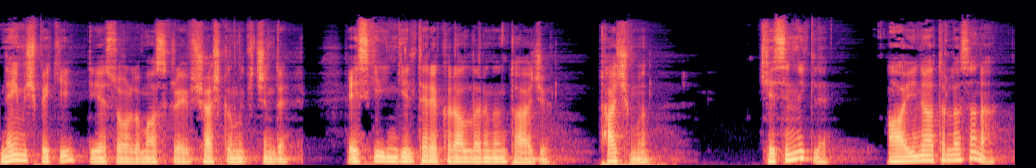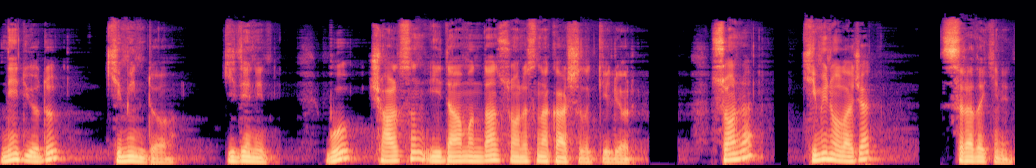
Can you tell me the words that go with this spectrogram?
Neymiş peki diye sordu Musgrave şaşkınlık içinde. Eski İngiltere krallarının tacı. Taç mı? Kesinlikle. Ayini hatırlasana. Ne diyordu? Kimindi o? Gidenin. Bu Charles'ın idamından sonrasına karşılık geliyor. Sonra kimin olacak? Sıradakinin.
